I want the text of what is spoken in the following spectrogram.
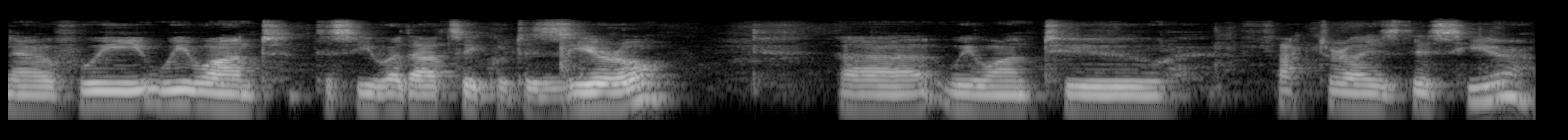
Now if we, we want to see where that's equal to 0, uh, we want to factorize this here.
